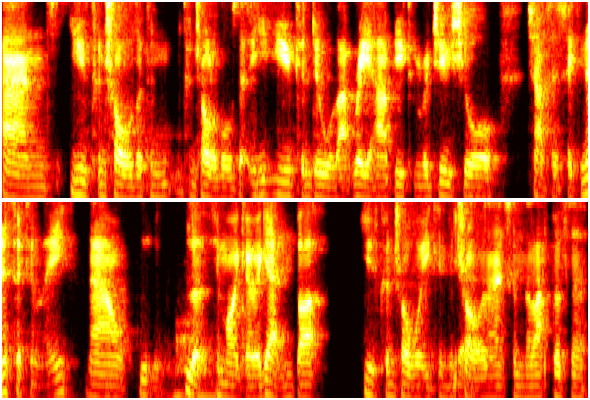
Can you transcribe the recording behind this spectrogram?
and you control the con- controllables. That you, you can do all that rehab, you can reduce your chances significantly. Now, look, it might go again, but you've controlled what you can control, and it's in the lap of the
